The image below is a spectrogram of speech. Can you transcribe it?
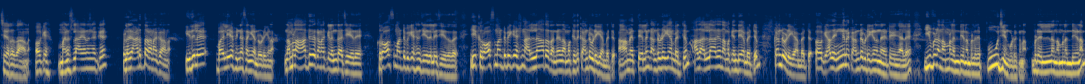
ചെറുതാണ്. ഓക്കെ? മനസ്സിലായ നിങ്ങൾക്ക്? പിള്ളേർ അടുത്ത കണക്കാണ്. ഇതിൽ വലിയ ഭിന്നസംഖ്യ കണ്ടുപിടിക്കണം. നമ്മൾ ആദ്യത്തെ കണക്കിൽ എന്താ ചെയ്തത് ക്രോസ് മൾട്ടിപ്ലിക്കേഷൻ ചെയ്തല്ലേ ചെയ്തത്. ഈ ക്രോസ് മൾട്ടിപ്ലിക്കേഷൻ അല്ലാതെ തന്നെ നമുക്കിത് കണ്ടുപിടിക്കാൻ പറ്റും. ആ മെത്തേഡിലും കണ്ടുപിടിക്കാൻ പറ്റും. അതല്ലാതെ നമുക്ക് എന്ത് ചെയ്യാൻ പറ്റും? കണ്ടുപിടിക്കാൻ പറ്റും. ഓക്കെ അത് എങ്ങനെ കണ്ടുപിടിക്കണം എന്ന് കേട്ട് കഴിഞ്ഞാൽ ഇവിടെ നമ്മൾ എന്ത് ചെയ്യണം? പിള്ളേർ പൂജ്യം കൊടുക്കണം. ഇവിടെ എല്ലാം നമ്മൾ എന്ത് ചെയ്യണം?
